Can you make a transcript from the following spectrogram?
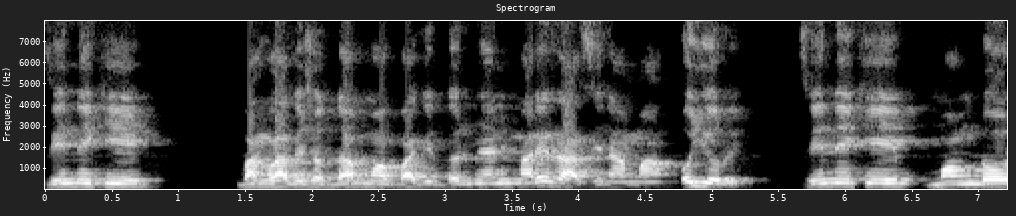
যে নাকি বাংলাদেশের দাম মগবাগির দরমিয়ানি মারে রাজিনামা ওইরে যে নাকি মংডর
